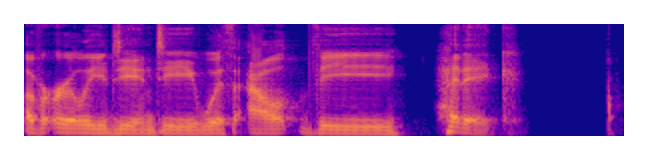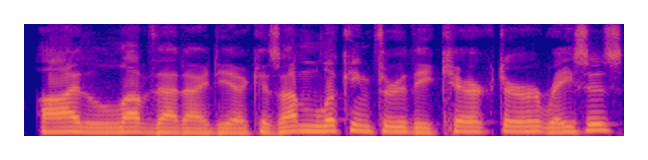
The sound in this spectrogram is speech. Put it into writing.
of early D&D without the headache. I love that idea because I'm looking through the character races.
